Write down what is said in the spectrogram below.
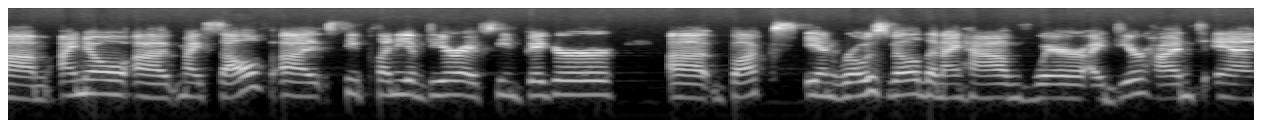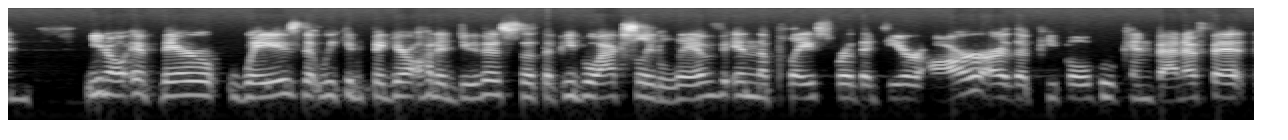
um, i know uh, myself i uh, see plenty of deer i've seen bigger uh, bucks in roseville than i have where i deer hunt and you know, if there are ways that we can figure out how to do this so that the people who actually live in the place where the deer are are the people who can benefit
